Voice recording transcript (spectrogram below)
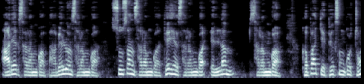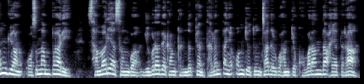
아렉 사람과 바벨론 사람과 수산 사람과 대해 사람과 엘람 사람과 그 밖에 백성 곧 종교한 오스남발이 사마리아 성과 유브라데 강 건너편 다른 땅에 옮겨둔 자들과 함께 고발한다 하였더라.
